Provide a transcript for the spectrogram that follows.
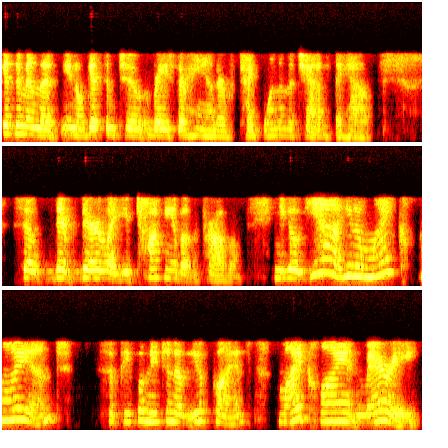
get them in the, you know, get them to raise their hand or type one in the chat if they have. So they're they're like you're talking about the problem, and you go, yeah, you know, my client. So people need to know that you have clients. My client Mary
